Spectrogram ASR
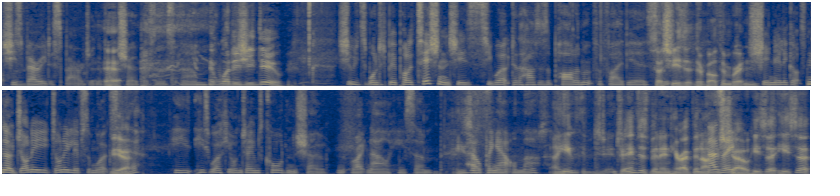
She's very disparaging about show business. Um, What does she do? she wanted to be a politician. She's She worked at the Houses of Parliament for five years. So she's they're both in Britain. she nearly got. No, Johnny Johnny lives and works Yeah. here. He, he's working on James Corden's show right now. He's um, He's helping out on that. Uh, he James has been in here. I've been on Has his he? show. He's a he's a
